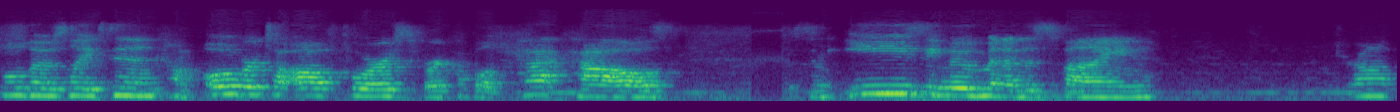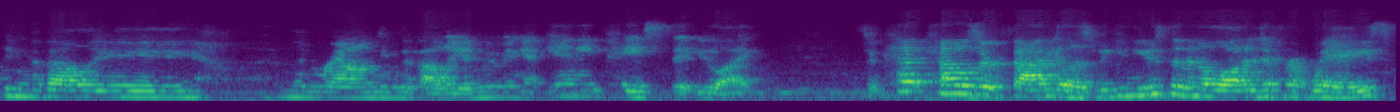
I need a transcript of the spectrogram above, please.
pull those legs in, come over to all fours for a couple of cat cows. Some easy movement of the spine. Dropping the belly and then rounding the belly and moving at any pace that you like. So cat cows are fabulous. We can use them in a lot of different ways.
